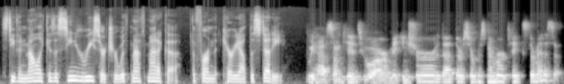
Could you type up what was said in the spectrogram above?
Stephen Malik is a senior researcher with Mathematica, the firm that carried out the study. We have some kids who are making sure that their service member takes their medicine,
